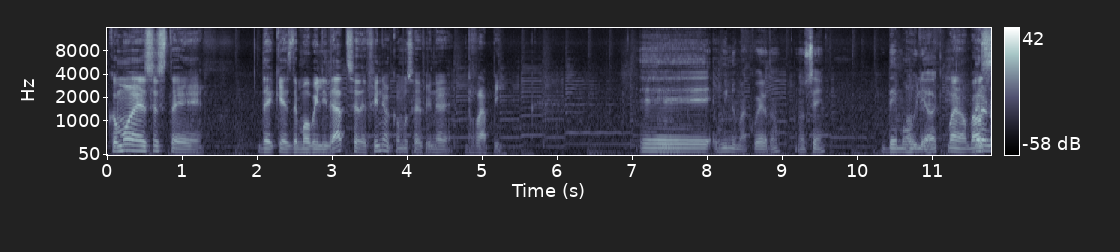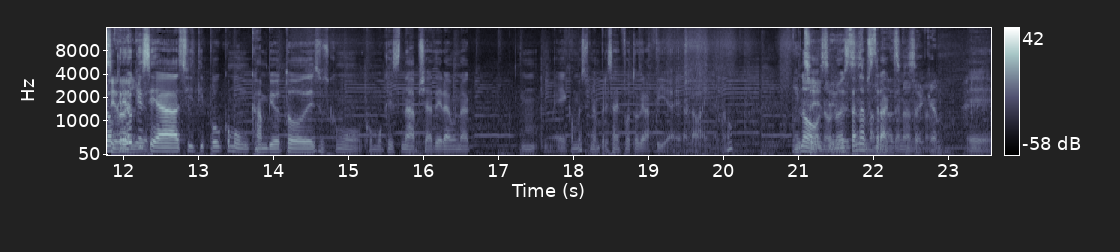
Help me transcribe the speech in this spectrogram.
¿Cómo es este de que es de movilidad se define o cómo se define Rappi? Eh, uy, no me acuerdo, no sé. De movilidad. Bueno, vamos Pero no creo que sea así tipo como un cambio todo de eso. Es como, como que Snapchat era una... mm, eh, ¿Cómo es? Una empresa de fotografía era la vaina, ¿no? No, Sí, no, sí, no es tan abstracta, no, no, no. Eh,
